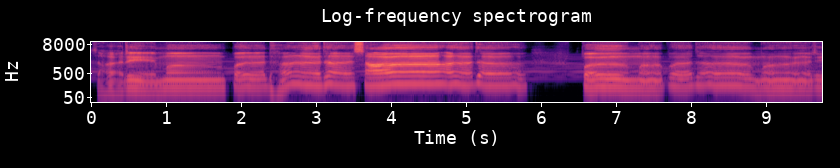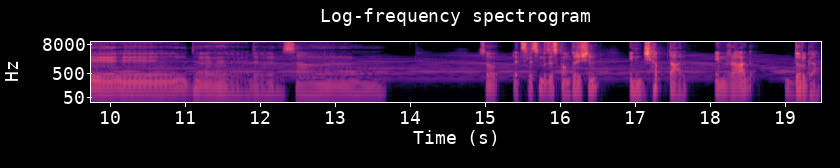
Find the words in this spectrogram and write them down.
Sa re ma pa dha dha sa da pa ma pa dha ma re dha dha sa so let's listen to this composition in Jhaptal in Rag Durga.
